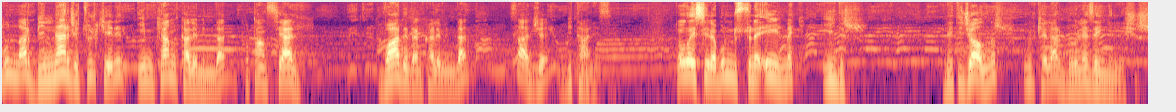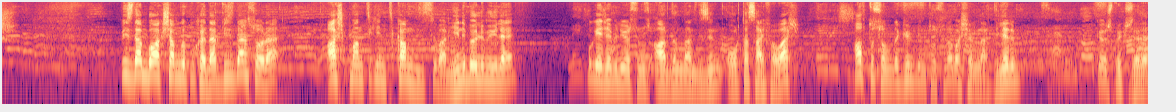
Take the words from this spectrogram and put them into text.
bunlar binlerce Türkiye'nin imkan kaleminden, potansiyel vaat eden kaleminden sadece bir tanesi. Dolayısıyla bunun üstüne eğilmek iyidir. Netice alınır, ülkeler böyle zenginleşir. Bizden bu akşamlık bu kadar. Bizden sonra Aşk Mantık İntikam dizisi var yeni bölümüyle. Bu gece biliyorsunuz ardından dizinin orta sayfa var. Hafta sonunda Gülbin Tosun'a başarılar dilerim. Görüşmek üzere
